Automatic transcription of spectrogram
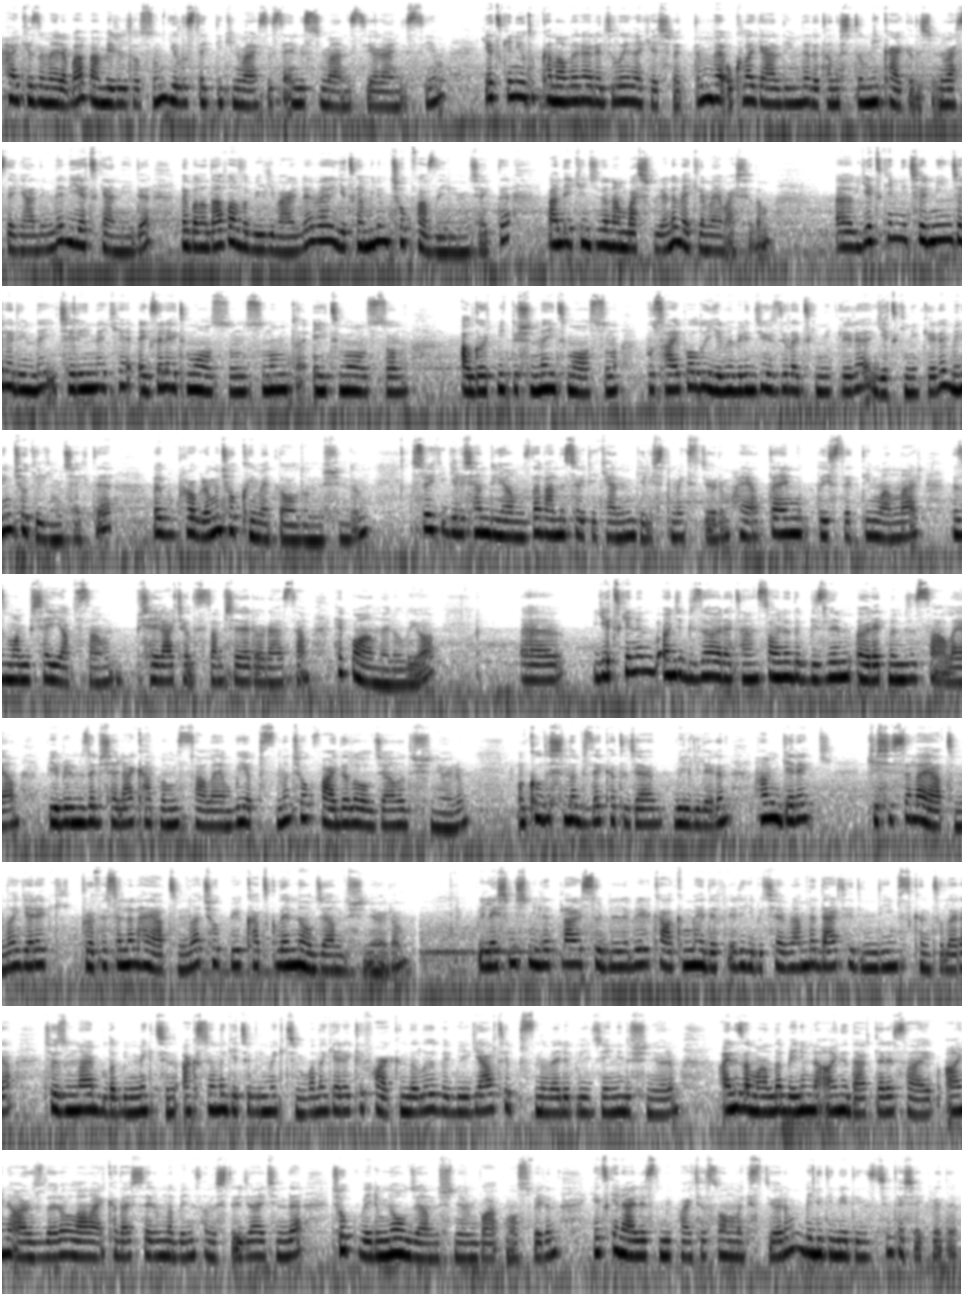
Herkese merhaba, ben Beril Tosun. Yıldız Teknik Üniversitesi Endüstri Mühendisliği öğrencisiyim. Yetkeni YouTube kanalları aracılığıyla keşfettim ve okula geldiğimde de tanıştığım ilk arkadaşım üniversiteye geldiğimde bir yetkenliydi ve bana daha fazla bilgi verdi ve yetken bilim çok fazla ilgimi çekti. Ben de ikinci dönem başvurularını beklemeye başladım. Ee, Yetkenin içeriğini incelediğimde içeriğindeki Excel eğitimi olsun, sunum eğitimi olsun, algoritmik düşünme eğitimi olsun, bu sahip olduğu 21. yüzyıl etkinlikleri, yetkinlikleri benim çok ilgimi çekti ve bu programın çok kıymetli olduğunu düşündüm. Sürekli gelişen dünyamızda ben de sürekli kendimi geliştirmek istiyorum. Hayatta en mutlu hissettiğim anlar ne zaman bir şey yapsam, bir şeyler çalışsam, bir şeyler öğrensem hep o anlar oluyor. Ee, yetkenin önce bize öğreten, sonra da bizlerin öğretmemizi sağlayan, birbirimize bir şeyler katmamızı sağlayan bu yapısının çok faydalı olacağını düşünüyorum. Okul dışında bize katacağı bilgilerin hem gerek kişisel hayatımda gerek profesyonel hayatımda çok büyük katkılarının olacağını düşünüyorum. Birleşmiş Milletler Sürdürülebilir Kalkınma Hedefleri gibi çevremde dert edindiğim sıkıntılara çözümler bulabilmek için, aksiyona geçebilmek için bana gerekli farkındalığı ve bilgi altyapısını verebileceğini düşünüyorum. Aynı zamanda benimle aynı dertlere sahip, aynı arzuları olan arkadaşlarımla beni tanıştıracağı için de çok verimli olacağını düşünüyorum bu atmosferin. Yetken ailesinin bir parçası olmak istiyorum. Beni dinlediğiniz için teşekkür ederim.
